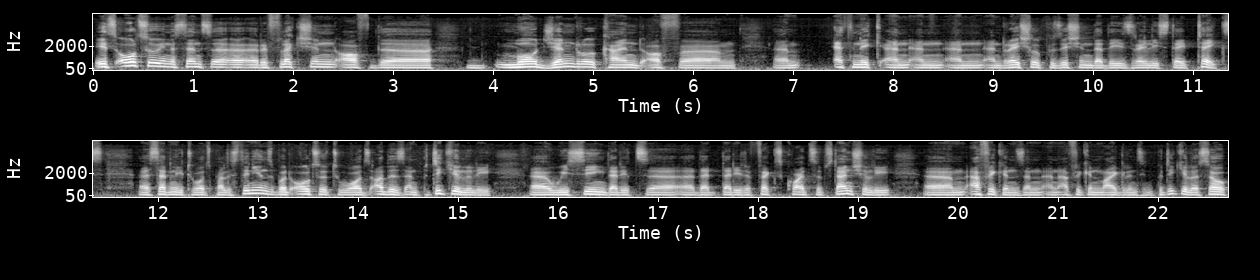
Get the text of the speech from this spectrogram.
It's also, in a sense, a, a reflection of the more general kind of um, um, ethnic and, and, and, and racial position that the Israeli state takes, certainly towards Palestinians, but also towards others, and particularly uh, we're seeing that, it's, uh, uh that, that it affects quite substantially um, Africans and, and African migrants in particular. So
